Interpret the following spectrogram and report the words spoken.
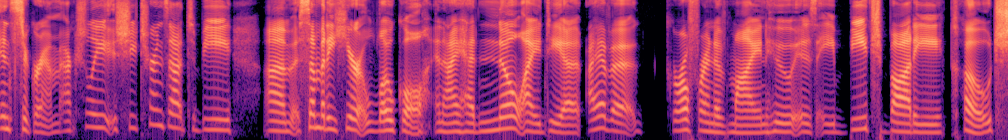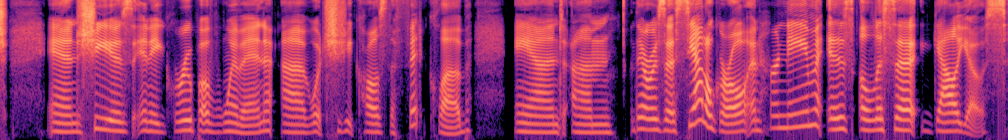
Instagram. Actually, she turns out to be um, somebody here local, and I had no idea. I have a girlfriend of mine who is a beach body coach, and she is in a group of women, uh, which she calls the Fit Club. And um, there was a Seattle girl, and her name is Alyssa Gallios.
